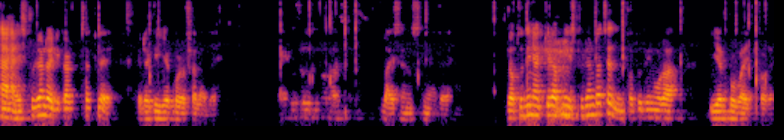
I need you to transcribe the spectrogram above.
হ্যাঁ হ্যাঁ স্টুডেন্ট আইডি কার্ড থাকলে এটাকে ইয়ে করে ফেলা যায়। লাইসেন্স নেওয়া যায় হ্যাঁ। যতদিন অ্যাকচুয়ালি আপনি স্টুডেন্ট আছেন ততদিন ওরা ইয়ে প্রোভাইড করে।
